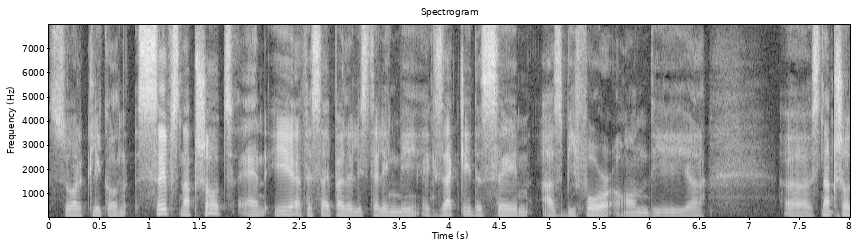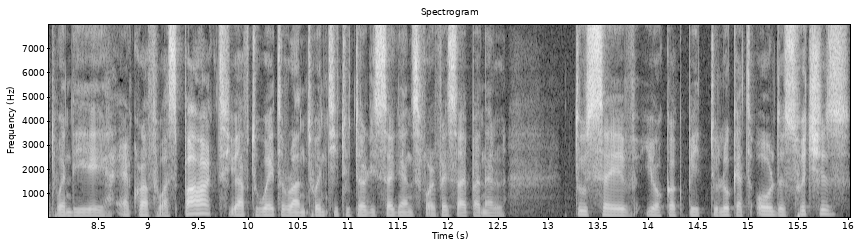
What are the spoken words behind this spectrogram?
So I'll click on Save Snapshot, and here FSI panel is telling me exactly the same as before on the uh, uh, snapshot when the aircraft was parked. You have to wait around 20 to 30 seconds for FSI panel to save your cockpit to look at all the switches,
